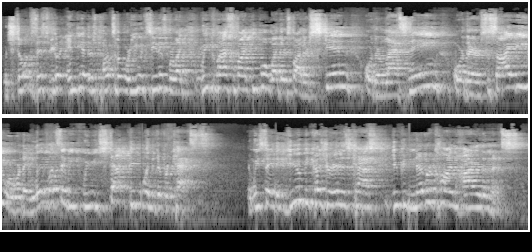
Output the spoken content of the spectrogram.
which still exists. If you go to India, there's parts of it where you would see this, where like we classify people, whether it's by their skin, or their last name, or their society, or where they live. Let's say we, we stack people into different castes. And we say that you, because you're in this caste, you can never climb higher than this.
